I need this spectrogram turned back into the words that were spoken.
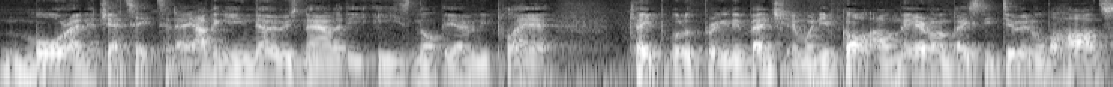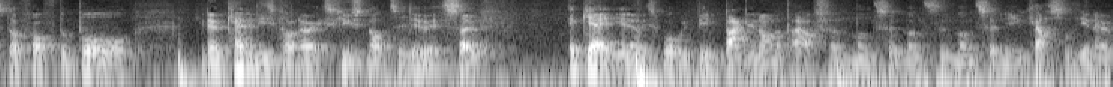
more energetic today I think he knows now that he, he's not the only player capable of bringing invention and when you've got Almiron basically doing all the hard stuff off the ball you know Kennedy's got no excuse not to do it so again, you know, it's what we've been banging on about for months and months and months at Newcastle. You know,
